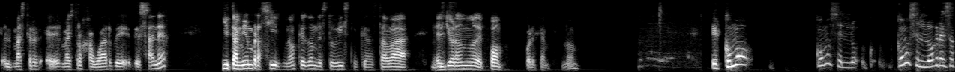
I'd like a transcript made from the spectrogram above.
el, maestro Jaguar de, de Saner, y también Brasil, ¿no? Que es donde estuviste, que estaba el Jordan 1 de POM, por ejemplo, ¿no? Eh, ¿Cómo, cómo, se, cómo se logra esa,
